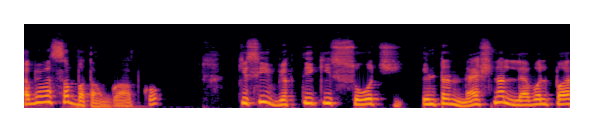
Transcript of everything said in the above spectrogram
अभी मैं सब बताऊँगा आपको। किसी व्यक्ति की सोच इंटरनेशनल लेवल पर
